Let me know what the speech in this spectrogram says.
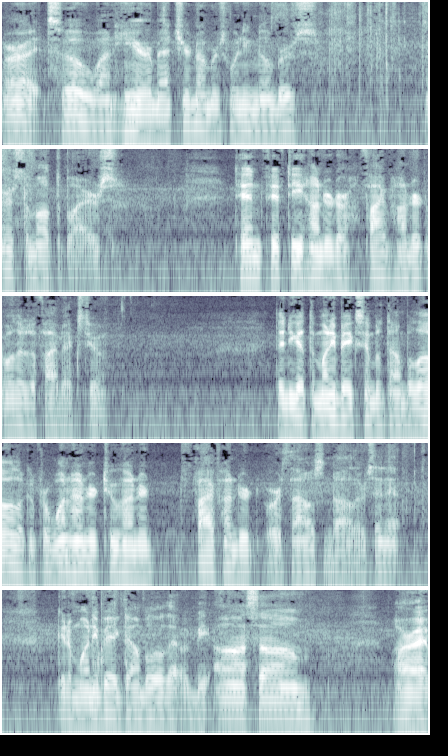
Alright, so on here, match your numbers, winning numbers. There's the multipliers. 10, 50, 100, or 500. Oh, there's a 5x too. Then you got the money bag symbols down below, looking for 100, 200, 500 or $1,000 in it. Get a money bag down below, that would be awesome. All right,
